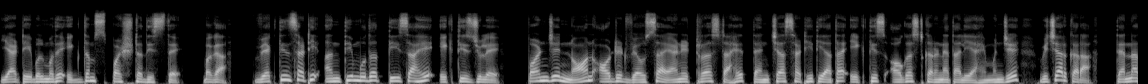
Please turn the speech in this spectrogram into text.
या टेबलमध्ये एकदम स्पष्ट दिसते. बघा व्यक्तींसाठी अंतिम मुदत तीस आहे एकतीस जुलै. पण जे नॉन ऑडिट व्यवसाय आणि ट्रस्ट आहेत त्यांच्यासाठी ती आता एकतीस ऑगस्ट करण्यात आली आहे. म्हणजे विचार करा त्यांना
